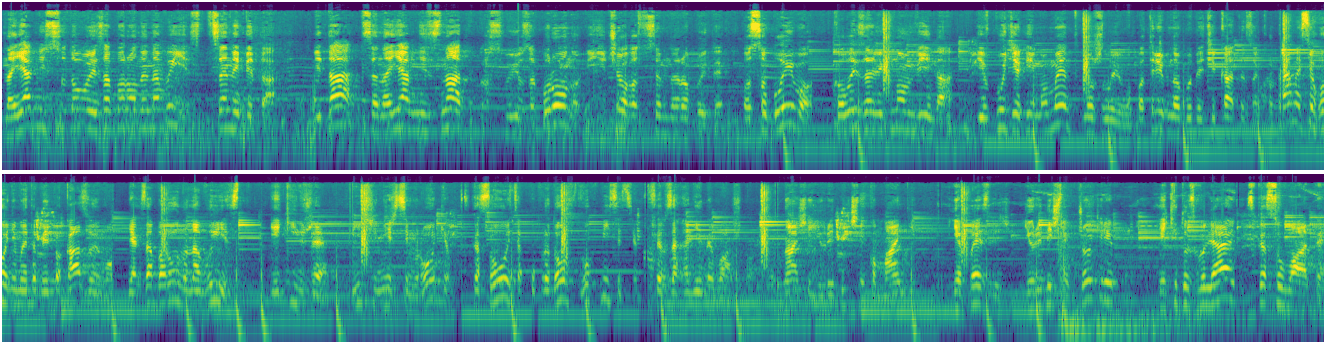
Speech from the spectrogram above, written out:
Наявність судової заборони на виїзд це не біда. Біда це наявність знати про свою заборону і нічого з цим не робити. Особливо, коли за вікном війна, і в будь-який момент, можливо, потрібно буде тікати за кордон. Саме сьогодні ми тобі показуємо, як заборона на виїзд, який вже більше ніж 7 років, скасовується упродовж двох місяців. Це взагалі не важко. У нашій юридичній команді є безліч юридичних джокерів, які дозволяють скасувати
